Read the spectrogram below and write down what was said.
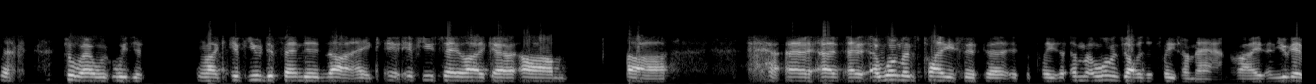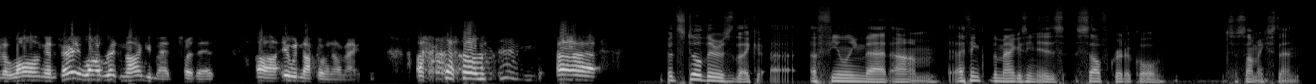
to where we, we just like if you defended like if you say like a uh, um uh a, a, a woman's place is to, is to please a woman's job is to please her man, right? And you gave a long and very well written argument for this uh, it would not go in our magazine. um, uh, but still, there's like a, a feeling that um, I think the magazine is self-critical to some extent,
